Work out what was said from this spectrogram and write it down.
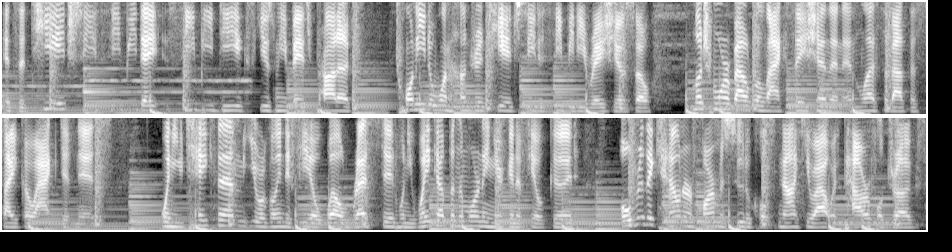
It's a THC CBD, CBD excuse me, based product, 20 to 100 THC to CBD ratio. So much more about relaxation and, and less about the psychoactiveness. When you take them, you are going to feel well rested. When you wake up in the morning, you're going to feel good. Over the counter pharmaceuticals knock you out with powerful drugs.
